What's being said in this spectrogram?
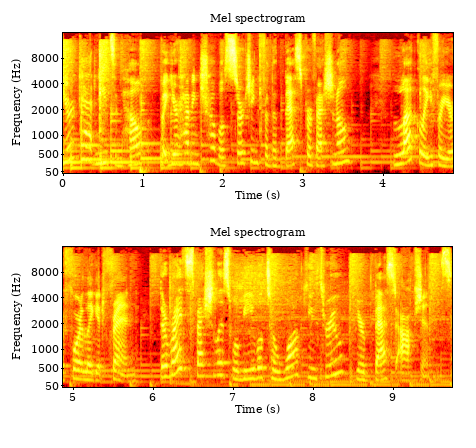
your cat need some help, but you're having trouble searching for the best professional? Luckily for your four legged friend, the right specialist will be able to walk you through your best options.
